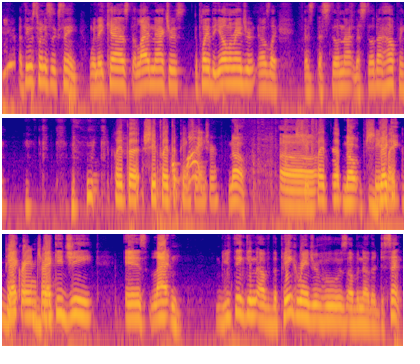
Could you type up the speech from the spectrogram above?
I think it was 2016 when they cast the Latin actress to play the Yellow Ranger and I was like that's, that's still not that's still not helping she played the she played the Oh, Pink why? Ranger. no uh, she played the no she Becky played the Pink Beck- Ranger. Becky G is Latin you thinking of the Pink Ranger who is of another descent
